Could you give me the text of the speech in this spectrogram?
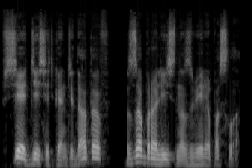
Все десять кандидатов забрались на зверя посла.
